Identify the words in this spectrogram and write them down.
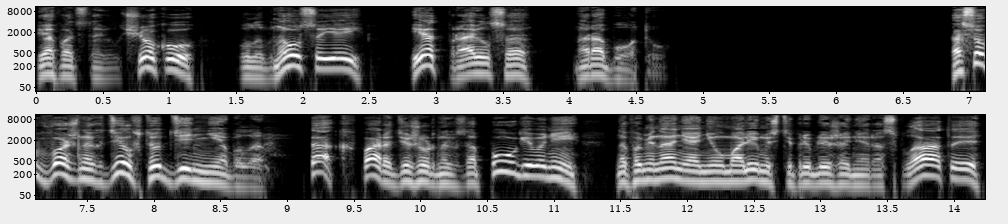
Я подставил щеку, улыбнулся ей и отправился на работу. Особ важных дел в тот день не было. Так, пара дежурных запугиваний, напоминание о неумолимости приближения расплаты,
